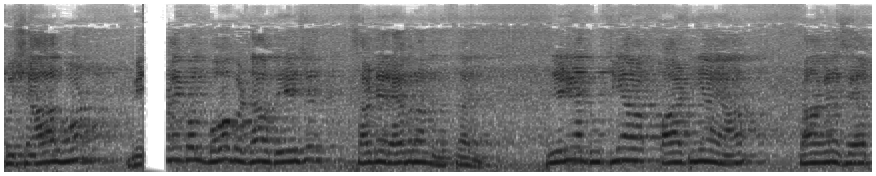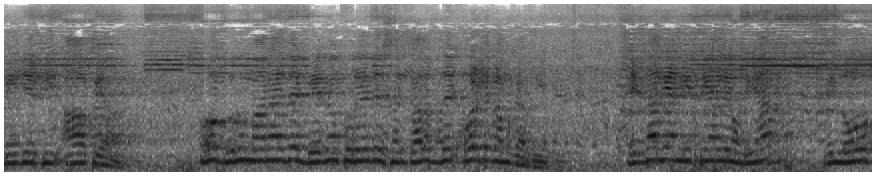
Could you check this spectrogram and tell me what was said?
ਖੁਸ਼ਹਾਲ ਹੋਣ। ਆਪਣੇ ਕੋਲ ਬਹੁਤ ਵੱਡਾ ਉਦੇਸ਼ ਸਾਡੇ ਰਹਿਬਰਾਂ ਨੂੰ ਦਿੱਤਾ ਹੈ। ਜਿਹੜੀਆਂ ਦੂਜੀਆਂ ਪਾਰਟੀਆਂ ਆ ਕਾਂਗਰਸ ਆ, ਬੀਜੇਪੀ ਆਪ ਆ। ਉਹ ਗੁਰੂ ਮਹਾਰਾਜ ਦੇ ਬੇਗਮਪੁਰੇ ਦੇ ਸੰਕਲਪ ਦੇ ਉਲਟ ਕੰਮ ਕਰਦੀਆਂ ਇਦਾਂ ਦੀਆਂ ਨੀਤੀਆਂ ਲਿਆਉਂਦੀਆਂ ਵੀ ਲੋਕ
